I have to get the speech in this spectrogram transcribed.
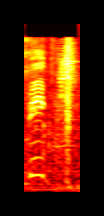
big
